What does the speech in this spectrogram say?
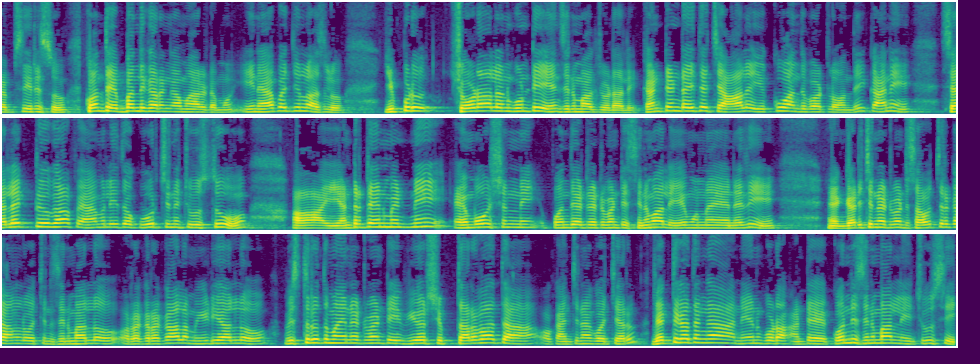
వెబ్ సిరీస్ కొంత ఇబ్బందికరంగా మారడము. ఈ నేపథ్యంలో అసలు ఇప్పుడు చూడాలనుకుంటే ఏం సినిమాలు చూడాలి? కంటెంట్ అయితే చాలా ఎక్కువ అందుబాటులో ఉంది. కానీ సెలెక్టివ్గా ఫ్యామిలీతో కూర్చుని చూస్తూ ఆ ఎంటర్టైన్మెంట్ని ఎమోషన్ని పొందేటటువంటి సినిమాలు ఏమున్నాయి అనేది గడిచినటువంటి సంవత్సర కాలంలో వచ్చిన సినిమాల్లో రకరకాల మీడియాల్లో విస్తృతమైనటువంటి వ్యూవర్షిప్ తర్వాత ఒక అంచనాకు వచ్చారు. వ్యక్తిగతంగా నేను కూడా అంటే కొన్ని సినిమాల్ని చూసి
